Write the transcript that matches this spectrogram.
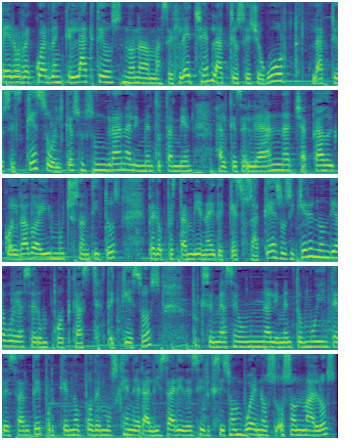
Pero recuerden que lácteos no nada más es leche, lácteos es yogurt, lácteos es queso. El queso es un gran alimento también al que se le han achacado y colgado ahí muchos santitos, pero pues también hay de quesos a quesos. Si quieren un día voy a hacer un podcast de quesos, se me hace un alimento muy interesante, porque no podemos generalizar y decir si son buenos o son malos,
